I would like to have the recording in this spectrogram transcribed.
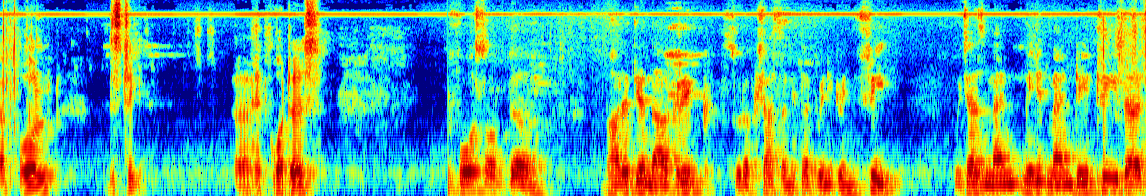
at all district uh, headquarters. Force of the Bharatiya Nagrik Suraksha Sanhita 2023, which has made it mandatory that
